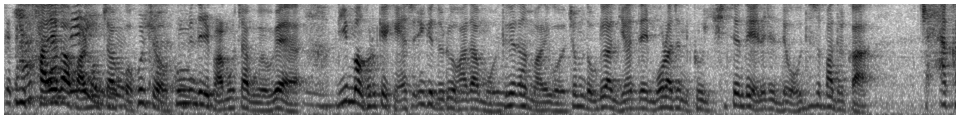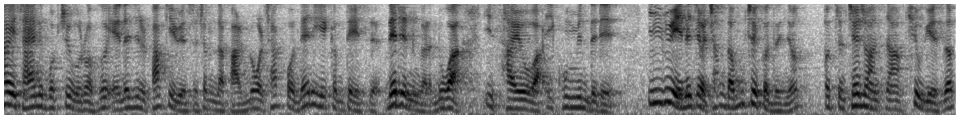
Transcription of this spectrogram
그러니까 이다 사회가 발목 잡고. 그렇죠 국민들이 발목 잡고 왜 음. 니만 그렇게 계속 인기 누리고 하다 뭐 어떻게 단 말이고 좀 더 우리가 니한테 몰아준 그 희생된 에너지를 내가 어디서 받을까 정확하게 자연의 법칙으로 그 에너지를 받기 위해서 좀 더 발목을 잡고 내리게끔 돼 있어요 내리는 거라 누가 이 사회와 이 국민들이 인류의 에너지가 전부 다 뭉쳐 있거든요. 어떤 제조 한 사람 키우기 위해서.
